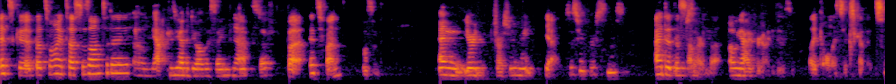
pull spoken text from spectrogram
It's good. That's what my test is on today. Oh, yeah, because you had to do all the scientific Yeah. stuff. But it's fun. Awesome. And you're freshman, right? Yeah. Is this your first semester? I did this summer, second. but Oh, yeah, I forgot you did this. like only six credits.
